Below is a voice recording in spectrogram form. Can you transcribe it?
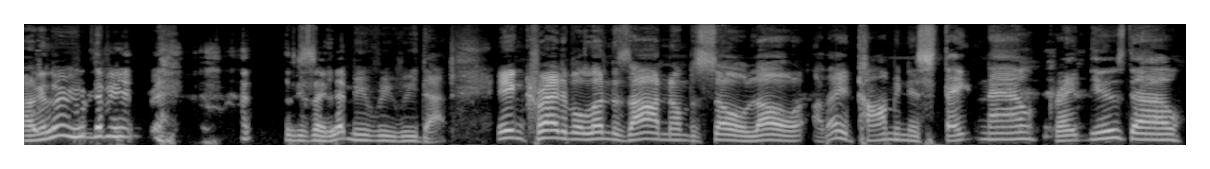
now? Gonna, let me. Let me I was gonna say, let me reread that. Incredible, London's R number so low. Are they a communist state now? Great news, though.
